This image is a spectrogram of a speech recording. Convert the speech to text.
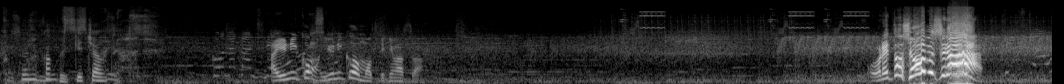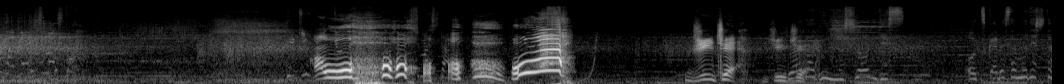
普通に核いけちゃうぜ。あユニコーンユニコーン持ってきますわ俺と勝負しろ!あおおおおお疲れ様でした。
